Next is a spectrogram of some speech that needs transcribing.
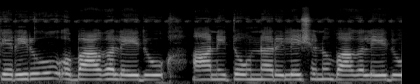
కెరీరు బాగలేదు నీతో ఉన్న రిలేషను బాగలేదు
